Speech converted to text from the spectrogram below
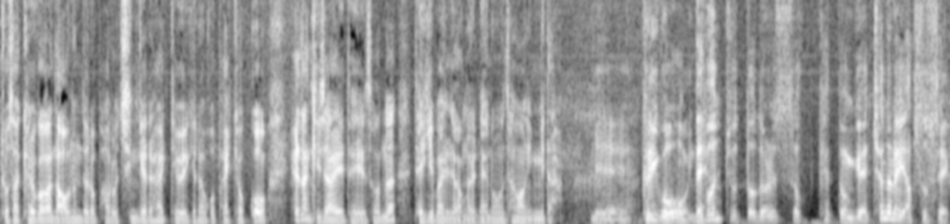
조사 결과가 나오는 대로 바로 징계를 할 계획이라고 밝혔고 해당 기자에 대해서는 대기 발령을 내놓은 상황입니다. 예. 그리고 네. 이번 주 떠들썩했던 게 채널 A 압수수색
